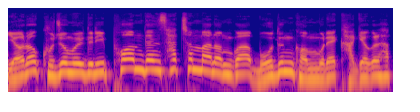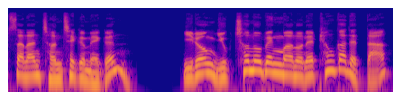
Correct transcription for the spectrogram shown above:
여러 구조물들이 포함된 4천만 원과 모든 건물의 가격을 합산한 전체 금액은 1억 6,500만 원에 평가됐다.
